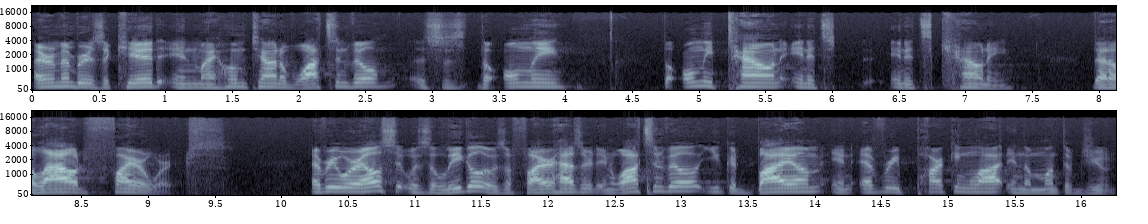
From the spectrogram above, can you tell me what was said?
I remember as a kid in my hometown of Watsonville, this is the only, the only town in its, in its county that allowed fireworks. Everywhere else, it was illegal. It was a fire hazard. In Watsonville, you could buy them in every parking lot in the month of June,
